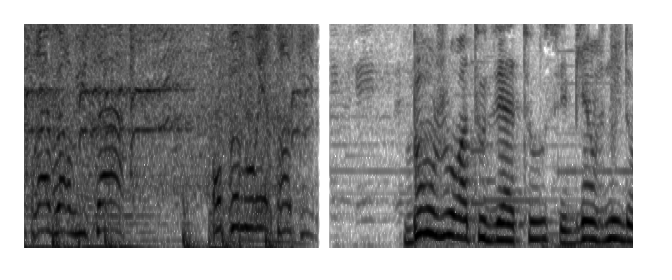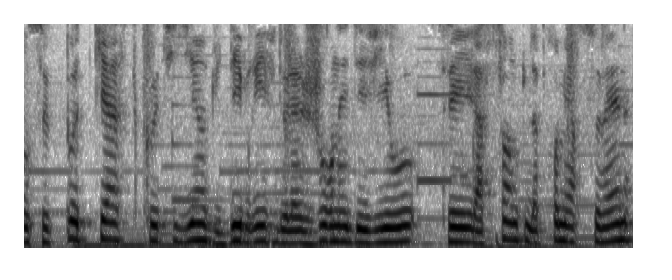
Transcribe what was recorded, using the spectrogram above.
qu'après avoir vu ça, on peut mourir tranquille. Bonjour à toutes et à tous et bienvenue dans ce podcast quotidien du débrief de la journée des JO. C'est la fin de la première semaine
